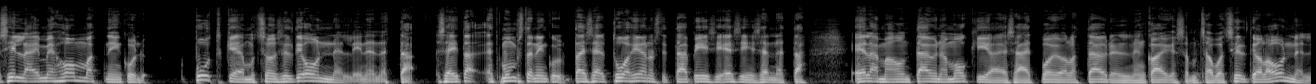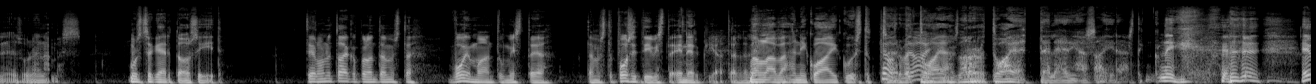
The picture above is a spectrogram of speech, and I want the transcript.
sillä ei me hommat niin kuin putkeen, mutta se on silti onnellinen, että se ei, ta, että mun mielestä niin kuin, tai se tuo hienosti tämä biisi esiin sen, että elämä on täynnä mokia ja sä et voi olla täydellinen kaikessa, mutta sä voit silti olla onnellinen sun elämässä. Musta se kertoo siitä. Teillä on nyt aika paljon tämmöistä voimaantumista ja tämmöistä positiivista energiaa tällä. Me ollaan vähän niin kuin aikuistuttu, ruvettu, aj- ruvettu ajattelemaan ihan sairaasti. Niin. Ei,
